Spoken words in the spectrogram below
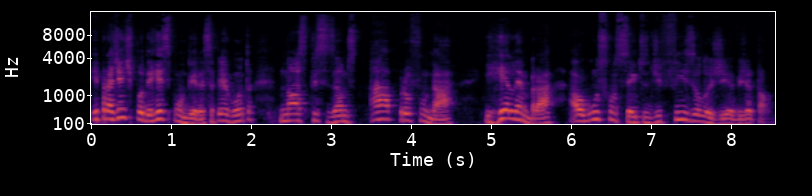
E para a gente poder responder essa pergunta, nós precisamos aprofundar e relembrar alguns conceitos de fisiologia vegetal.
